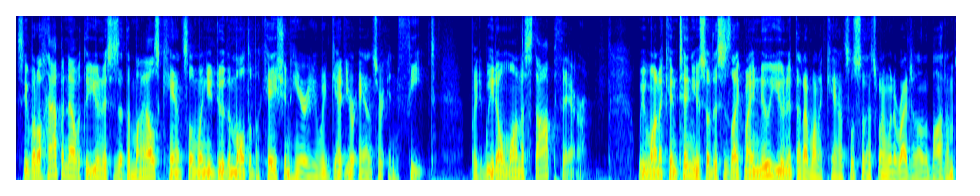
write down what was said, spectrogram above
See, what'll happen now with the units is that the miles cancel. When you do the multiplication here, you would get your answer in feet. But we don't want to stop there. We want to continue. So this is like my new unit that I want to cancel. So that's why I'm going to write it on the bottom.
